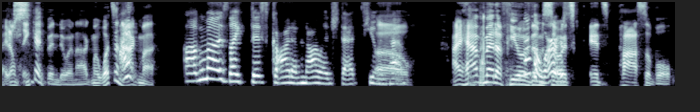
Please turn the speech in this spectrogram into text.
I don't think I've been to an Ogma. What's an I- Agma? Ogma is like this god of knowledge that humans have. Oh, I have met a few of Not the them, so it's it's possible.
